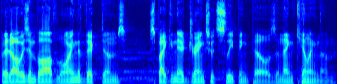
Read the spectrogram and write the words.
but it always involved luring the victims, spiking their drinks with sleeping pills, and then killing them.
